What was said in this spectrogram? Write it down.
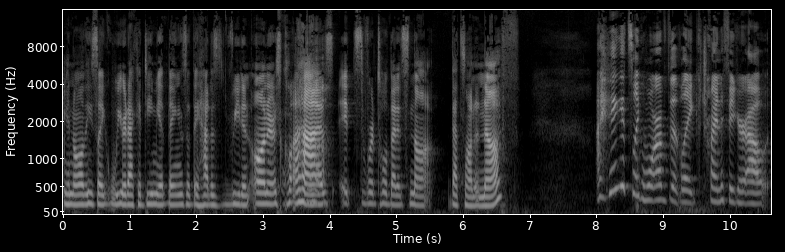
in all these like weird academia things that they had us read in honors class, uh-huh. it's we're told that it's not that's not enough. I think it's like more of the like trying to figure out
